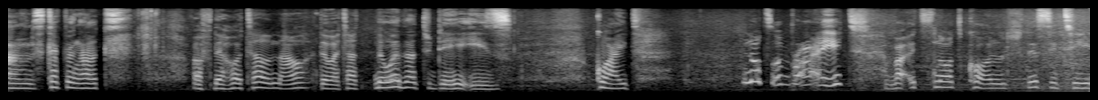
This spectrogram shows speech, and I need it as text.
i'm stepping out of the hotel now the weather the weather today is quite not so bright, but it's not cold. This city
